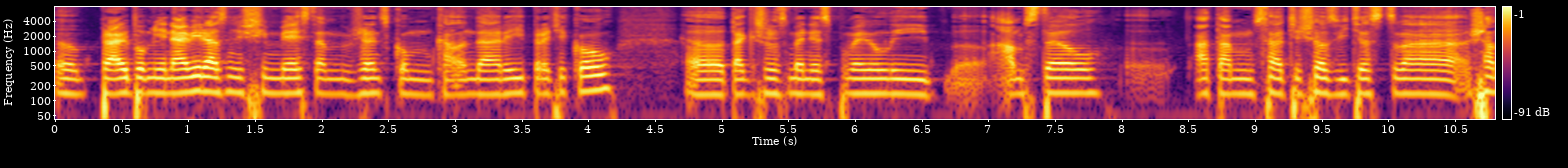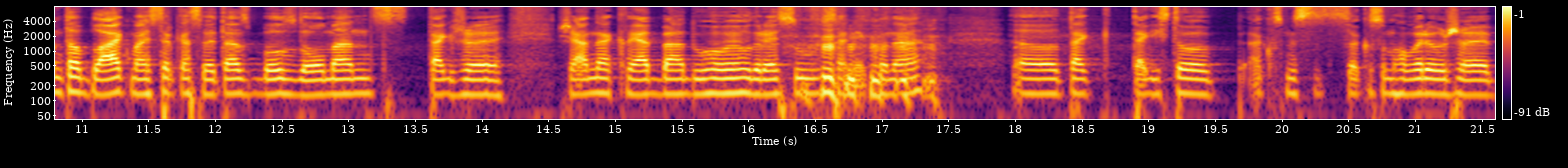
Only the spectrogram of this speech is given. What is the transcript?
uh, po mne najvýraznejším miestam v ženskom kalendári pretekov. Uh, takže sme nespomenuli uh, Amstel uh, a tam sa tešila z víťazstva Chantal Black, majsterka sveta z Bols Dolmans, takže žiadna kliatba dúhového dresu sa nekoná. uh, tak, takisto, ako, sme, ako som hovoril, že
